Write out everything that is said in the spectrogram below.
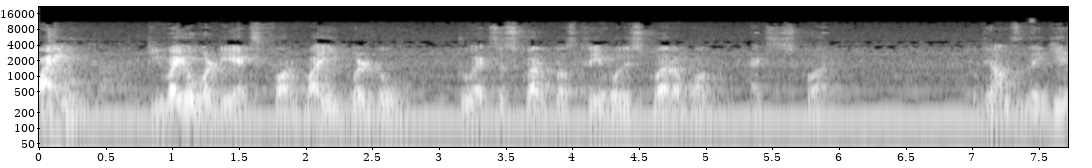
Find dy over dx for y equal to 2x square plus 3 whole square upon x square. तो ध्यान से देखिए,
